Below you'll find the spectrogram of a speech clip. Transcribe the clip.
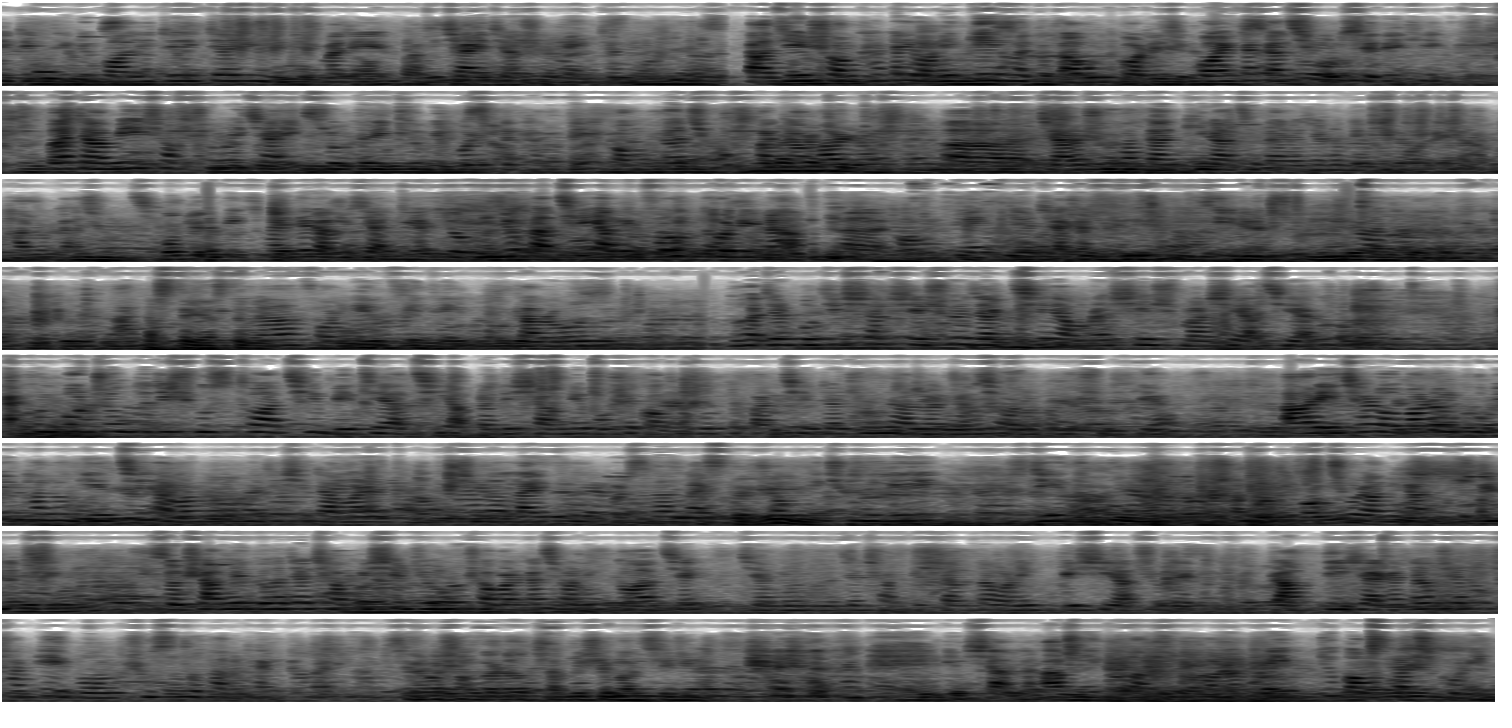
Quantity থেকে কোয়ালিটিটাই মানে আমি চাই যে আসলে মেনটেন করতে। কাজের সংখ্যাটাই অনেকেই হয়তো কাউন্ট করে যে কয়টা কাজ করছে দেখি। বাট আমি সবসময় চাই স্রোতের একটু বিপরীতে থাকতে। কম কাজ হোক বাট আমার যারা শুভাকাঙ্ক্ষীরা আছে তারা যেন দেখে বলে ভালো কাজ হচ্ছে। ভাইদের আমি জানি একটা অভিযোগ আছে আমি ফোন করি না। কমিটমেন্টের ভাই। ফর এভরিথিং কারণ দু হাজার পঁচিশ সাল শেষ হয়ে যাচ্ছে আমরা শেষ মাসে আছি এখন। এখন পর্যন্ত যে সুস্থ আছি, বেঁচে আছি, আপনাদের সামনে বসে কথা বলতে পারছি, এটার জন্য আল্লাহর কাছে অনেক অনেক শুক্রিয়া। আর এছাড়া ওভারঅল খুবই ভালো গিয়েছে, আমার মনে হয় যে সেটা আমার প্রফেশনাল লাইফ হোক পার্সোনাল লাইফ হোক সব কিছু মিলিয়ে যেহেতু খুব ভালো সামনে বছর আমি কাটাতে পেরেছি। তো সামনে দু হাজার ছাব্বিশের জন্য সবার কাছে অনেক দোয়া আছে যেন দু হাজার ছাব্বিশ সালটা অনেক বেশি আসলে প্রাপ্তির জায়গাটাও যেন থাকে এবং সুস্থভাবে থাকতে পারি। সিনেমার সংখ্যাটাও ছাব্বিশে বাড়ছে কিনা ইনশাল্লাহ আমি তো আসলে একটু কম কাজ করি।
